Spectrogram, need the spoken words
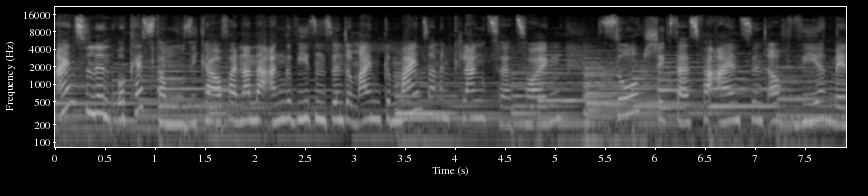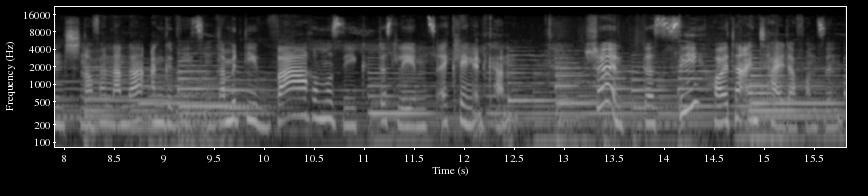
einzelnen Orchestermusiker aufeinander angewiesen sind, um einen gemeinsamen Klang zu erzeugen, so schicksalsvereint sind auch wir Menschen aufeinander angewiesen, damit die wahre Musik des Lebens erklingen kann. Schön, dass Sie heute ein Teil davon sind.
